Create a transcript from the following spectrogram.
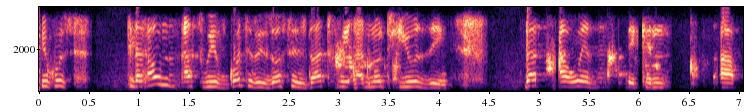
because around us we've got resources that we are not using that are where they can up.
